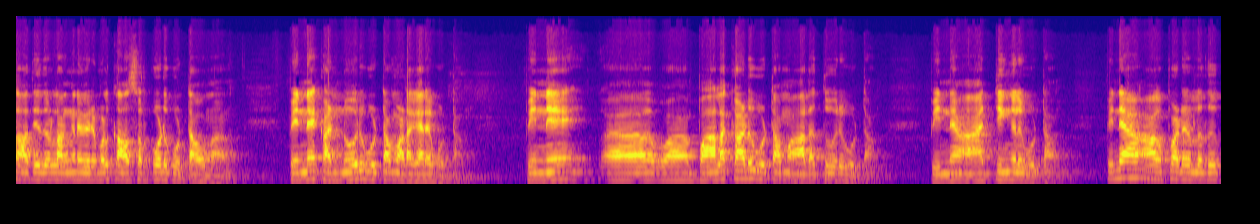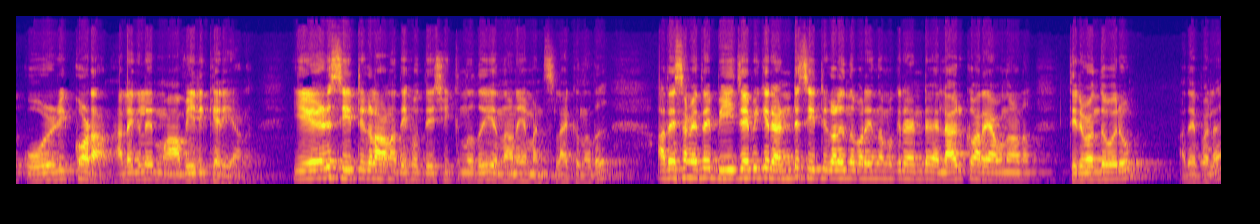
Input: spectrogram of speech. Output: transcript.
സാധ്യതയുള്ള അങ്ങനെ വരുമ്പോൾ കാസർഗോഡ് കൂട്ടാവുന്നതാണ്. പിന്നെ കണ്ണൂർ കൂട്ടാം വടകര കൂട്ടാം. പിന്നെ പാലക്കാട് കൂട്ടാം ആലത്തൂർ കൂട്ടാം. പിന്നെ ആറ്റിങ്ങൽ കൂട്ടാം. പിന്നെ ആകപ്പാടെ ഉള്ളത് കോഴിക്കോടാണ് അല്ലെങ്കിൽ മാവേലിക്കരയാണ്. ഏഴ് സീറ്റുകളാണ് അദ്ദേഹം ഉദ്ദേശിക്കുന്നത് എന്നാണ് ഞാൻ മനസ്സിലാക്കുന്നത്. അതേസമയത്ത് ബി ജെ പിക്ക് രണ്ട് സീറ്റുകൾ എന്ന് പറയുന്നത് നമുക്ക് രണ്ട് എല്ലാവർക്കും അറിയാവുന്നതാണ്. തിരുവനന്തപുരവും അതേപോലെ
